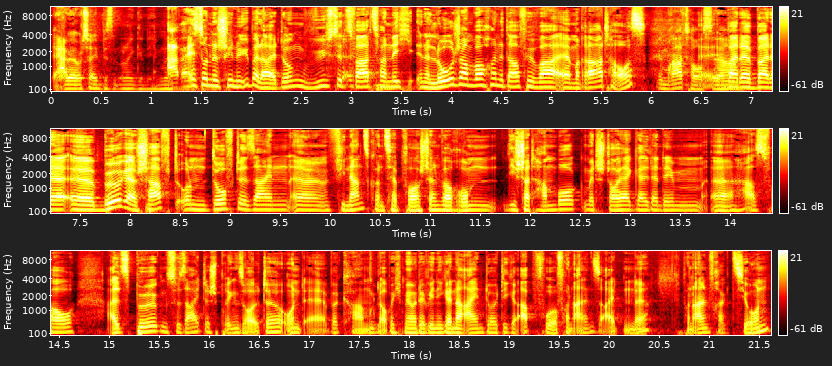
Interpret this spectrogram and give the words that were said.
Ja, wäre wahrscheinlich ein bisschen unangenehm. Ne? Aber ist so eine schöne Überleitung. Wüste zwar zwar nicht in der Loge am Wochenende, dafür war er im Rathaus. Im Rathaus, äh, ja. Bei der, bei der äh, Bürgerschaft und durfte sein äh, Finanzkonzept vorstellen, warum die Stadt Hamburg mit Steuergeldern dem äh, HSV als Bögen zur Seite springen sollte. Und er bekam, glaube ich, mehr oder weniger eine eindeutige Abfuhr von allen Seiten, ne? von allen Fraktionen.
